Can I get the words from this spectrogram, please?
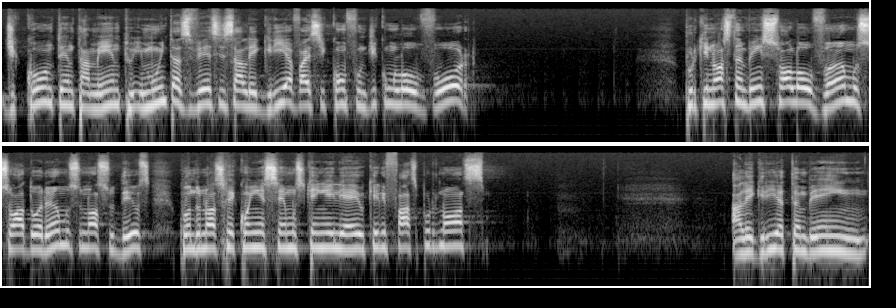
de contentamento, e muitas vezes a alegria vai se confundir com louvor. Porque nós também só louvamos, só adoramos o nosso Deus quando nós reconhecemos quem Ele é e o que Ele faz por nós. A alegria também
